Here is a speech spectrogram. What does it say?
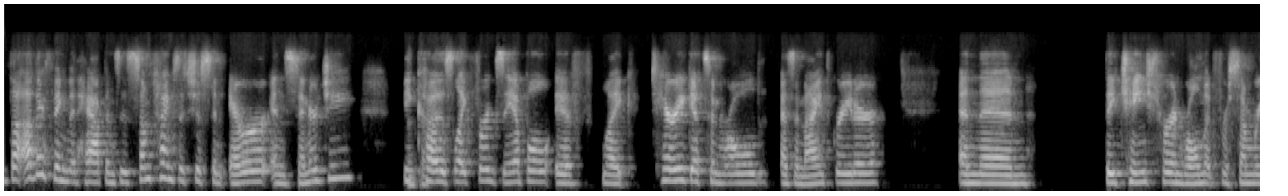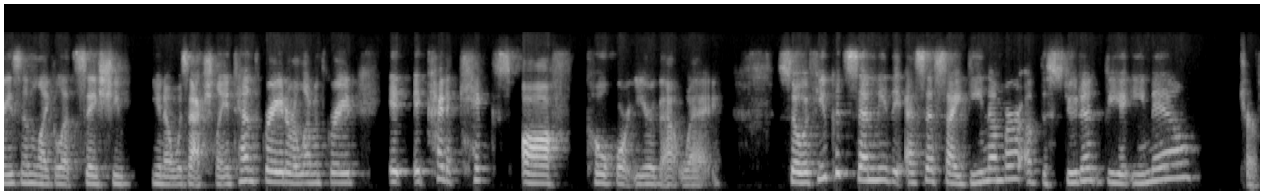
the other thing that happens is sometimes it's just an error in synergy because like, for example, if like Terry gets enrolled as a ninth grader and then they changed her enrollment for some reason, like let's say she, you know, was actually in 10th grade or 11th grade, it, it kind of kicks off cohort year that way. So if you could send me the SSID number of the student via email, Sure.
